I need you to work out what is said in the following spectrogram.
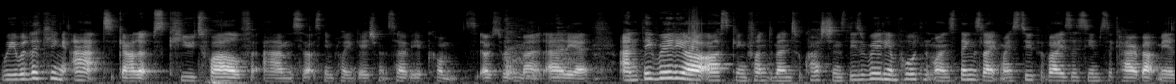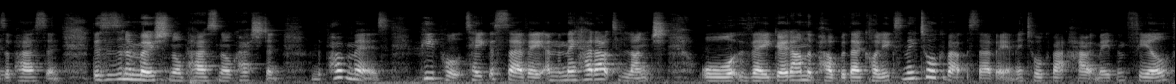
we were looking at Gallup's Q12, um, so that's the employee engagement survey I was talking about earlier, and they really are asking fundamental questions. These are really important ones, things like my supervisor seems to care about me as a person. This is an emotional, personal question. And the problem is, people take the survey and then they head out to lunch or they go down the pub with their colleagues and they talk about the survey and they talk about how it made them feel,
